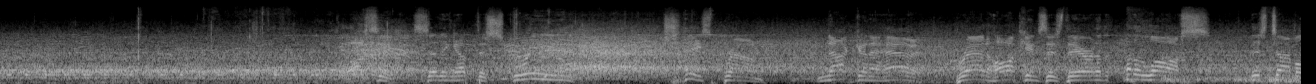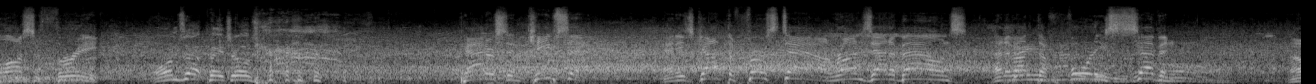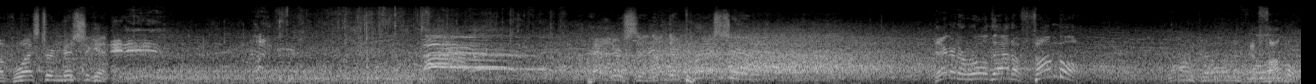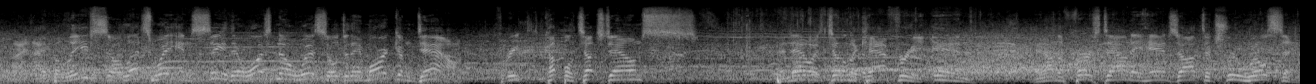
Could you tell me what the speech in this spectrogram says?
Lawson setting up the screen. Chase Brown not going to have it. Brad Hawkins is there, another, another loss. This time a loss of three. Arms up, Petros. Patterson keeps it. And he's got the first down, runs out of bounds at about the 47 of Western Michigan. Patterson under pressure. They're going to roll that a fumble. A fumble. I, I believe so. Let's wait and see. There was no whistle. Do they mark him down? Three couple touchdowns. And now it's Dylan McCaffrey in. And on the first down, he hands off to Tru Wilson.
